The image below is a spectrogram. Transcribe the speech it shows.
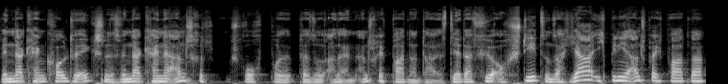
wenn da kein Call to Action ist, wenn da keine Anspruchperson, also ein Ansprechpartner da ist, der dafür auch steht und sagt, ja, ich bin Ihr Ansprechpartner,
